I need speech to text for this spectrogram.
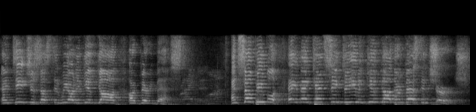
and teaches us that we are to give God our very best. And some people, amen, can't seem to even give God their best in church.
